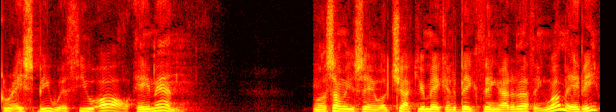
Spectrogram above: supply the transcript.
Grace be with you all. Amen. Well, some of you saying, well, Chuck, you're making a big thing out of nothing. Well, maybe.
